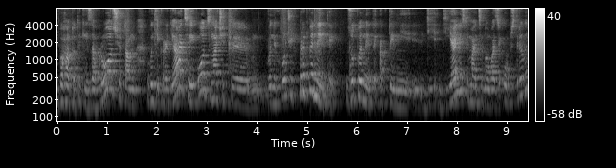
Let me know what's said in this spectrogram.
багато таких загроз, що там витік радіації. От, значить, е, вони хочуть припинити, зупинити активні діяльність, діяльності, мається на увазі обстріли,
